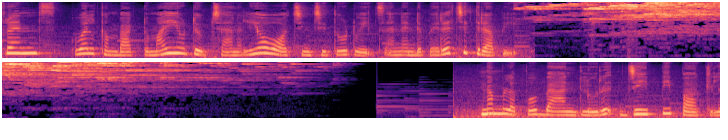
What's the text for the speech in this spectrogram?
friends welcome back to my YouTube channel you are watching Chithu tweets and എന്റെ പേര് ചിത്ര പി. നമ്മളപ്പോൾ ബാംഗ്ലൂർ ജെ പി പാർക്കിൽ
